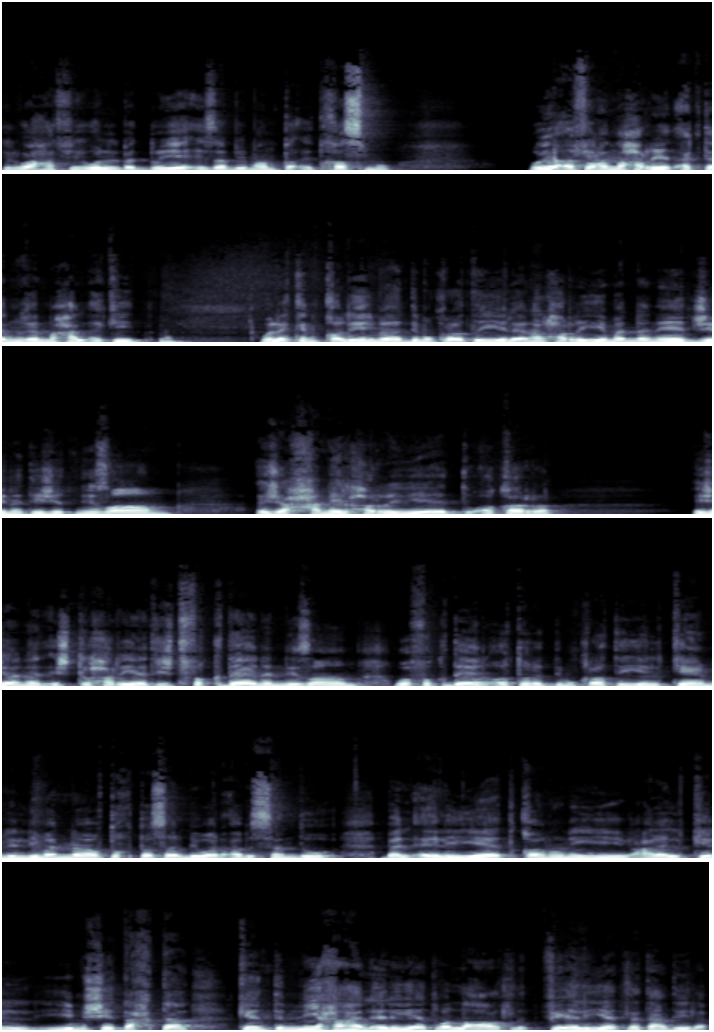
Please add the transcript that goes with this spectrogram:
كل واحد في يقول بده إياه إذا بمنطقة خصمه ويقف في عنا حريات أكثر من غير محل أكيد. ولكن قليل من الديمقراطية لأن الحرية منا ناتجة نتيجة نظام اجى حمل حريات وأقرها. اجى إجت الحرية نتيجة فقدان النظام وفقدان أطر الديمقراطية الكاملة اللي منا ما بتختصر بورقة بالصندوق بل آليات قانونية على الكل يمشي تحتها كانت منيحة هالآليات ولا عاطلة في آليات لتعديلها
